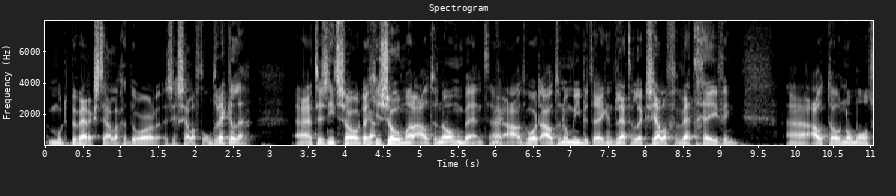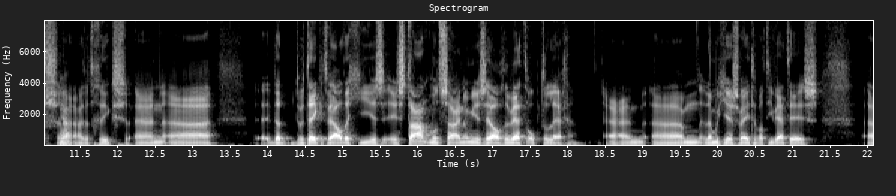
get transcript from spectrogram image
moet bewerkstelligen door zichzelf te ontwikkelen. Het is niet zo dat Ja. je zomaar autonoom bent. Nee. het woord autonomie betekent letterlijk zelfwetgeving. Eh autonomos Ja. eh, uit het Grieks. En eh, dat betekent wel dat je je in staat moet zijn om jezelf de wet op te leggen. En ehm, dan moet je eerst weten wat die wet is. Eh,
